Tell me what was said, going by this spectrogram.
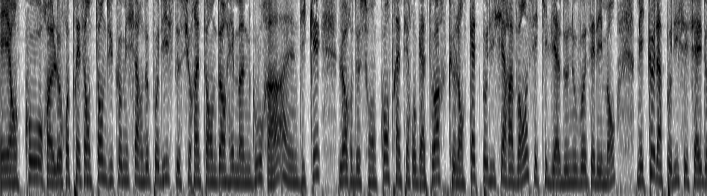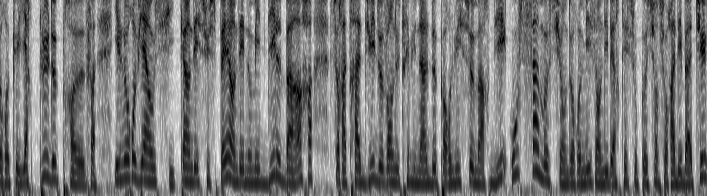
Et en cours, le représentant du commissaire de police, le surintendant Heman Goura, a indiqué lors de son contre-interrogatoire que l'enquête policière avance et qu'il y a de nouveaux éléments, mais que la police essaye de recueillir plus de preuves. Il nous revient aussi qu'un des suspects, un dénommé Dilbar, sera traduit devant le tribunal de Port-Louis ce mardi où sa motion de remise en liberté sous caution sera débattue.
